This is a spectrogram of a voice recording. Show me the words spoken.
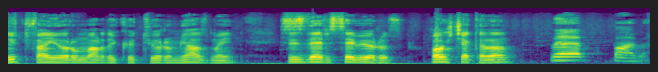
Lütfen yorumlarda kötü yorum yazmayın. Sizleri seviyoruz. Hoşçakalın. Ve bay bay.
